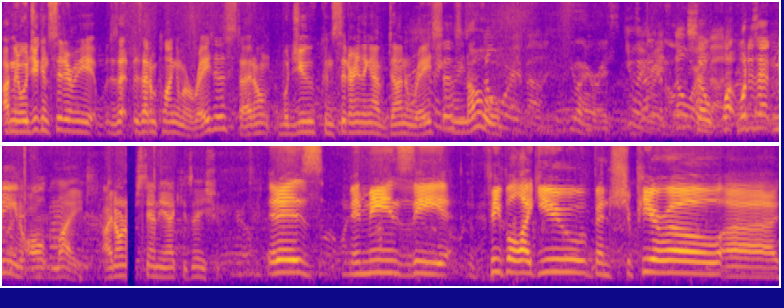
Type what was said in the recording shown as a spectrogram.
I mean, would you consider me? Is that, is that implying I'm a racist? I don't. Would you consider anything I've done racist? No. So what, what does that mean, alt light? I don't understand the accusation. It is. It means the people like you, Ben Shapiro. Uh,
